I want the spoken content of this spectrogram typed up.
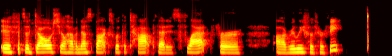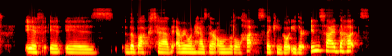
if it's a doe, she'll have a nest box with a top that is flat for uh, relief of her feet. If it is the bucks have everyone has their own little huts. They can go either inside the huts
